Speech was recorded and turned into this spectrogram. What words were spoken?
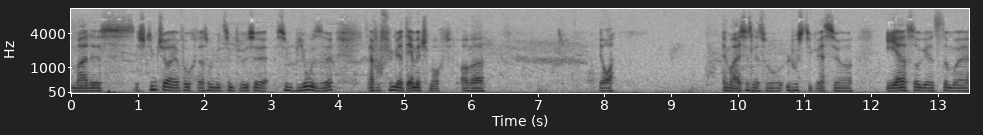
Man, das, das stimmt schon einfach, dass man mit Symbiose, Symbiose einfach viel mehr Damage macht. Aber ja, einmal ist es nicht so lustig, weil es ja eher, sage ich jetzt einmal,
